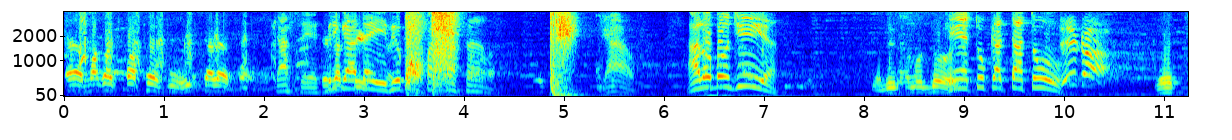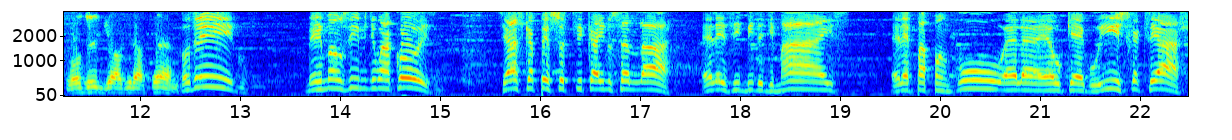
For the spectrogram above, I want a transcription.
É, um negócio de papangu, isso telefone. Tá certo. Obrigado aí, viu, pela participação. Tchau. Alô, bom dia. Bom dia, Raimundo. Quem é tu, Catatu? Rodrigo de Jardim Iracema. Rodrigo, meu irmãozinho, me diga uma coisa. Você acha que a pessoa que fica aí no celular, ela é exibida demais? Ela é papangu? Ela é o que? É egoísta? O que, é que você acha?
